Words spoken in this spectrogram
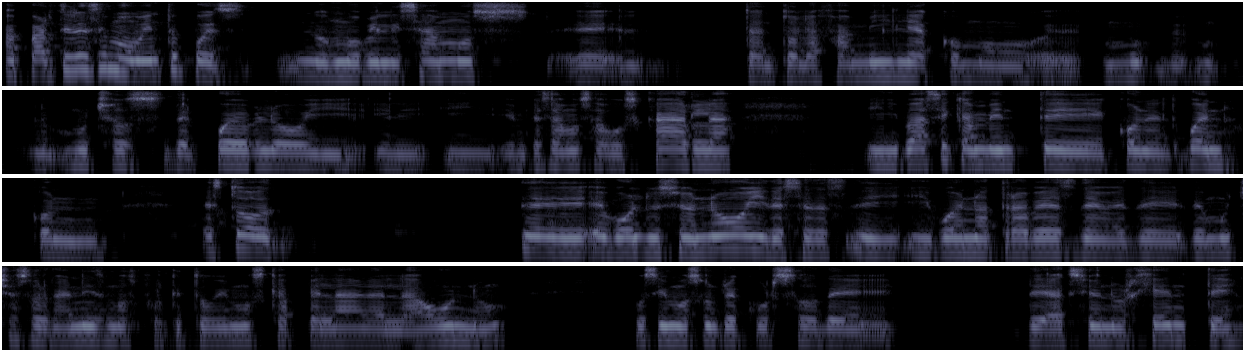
a partir de ese momento, pues nos movilizamos eh, tanto la familia como muchos del pueblo y, empezamos a buscarla. Y básicamente con el, bueno, con esto evolucionó y, y, bueno, a través de, de muchos organismos, porque tuvimos que apelar a la ONU, pusimos un recurso de, acción urgente.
